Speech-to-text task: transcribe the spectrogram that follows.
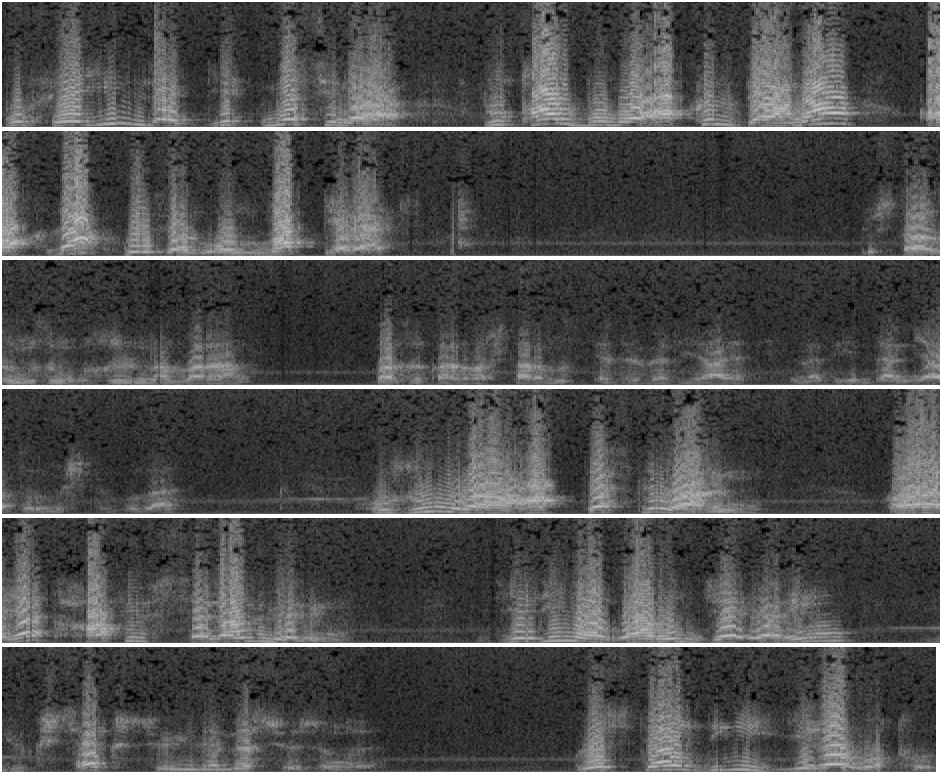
bu fiille gitmesine, tutar bunu akıl dana, ahlak güzel olmak gerek. Üstazımızın huzuruna varan bazı kardeşlerimiz edebe riayet etmediğinden yazılmıştır bu da. Huzura abdestli varın, gayet hafif selam verin, yedine varınca erin, yüksek söyleme sözünü. Gösterdiği yere otur,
